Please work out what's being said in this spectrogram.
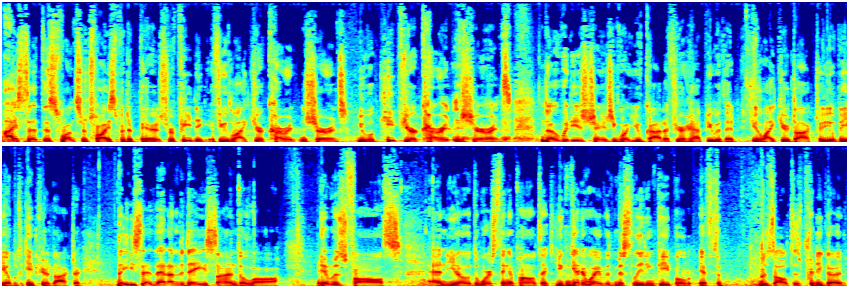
I said this once or twice, but it bears repeating. If you like your current insurance, you will keep your current insurance. Nobody is changing what you've got if you're happy with it. If you like your doctor, you'll be able to keep your doctor. He said that on the day he signed the law. It was false. And, you know, the worst thing in politics, you can get away with misleading people if the result is pretty good.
